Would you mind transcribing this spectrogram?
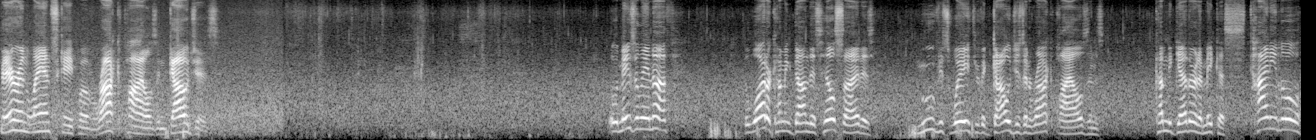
barren landscape of rock piles and gouges. Well, amazingly enough, the water coming down this hillside has moved its way through the gouges and rock piles and has come together to make a tiny little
